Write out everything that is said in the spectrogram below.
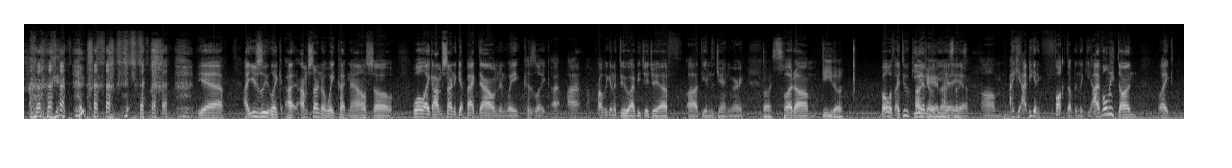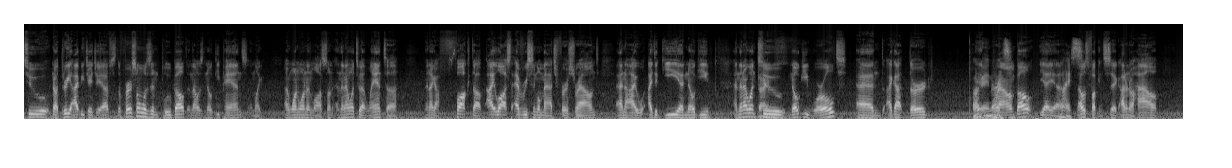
yeah, I usually like I, I'm starting to weight cut now, so well, like I'm starting to get back down and weight because like I, I I'm probably gonna do IBJJF uh, at the end of January, Nice. but um though. Both I do gi and no gi, nice, yeah, nice. yeah. Um, I I be getting fucked up in the gi. I've only done like two, no, three IBJJFs. The first one was in blue belt, and that was no gi pans, and like I won one and lost one, and then I went to Atlanta, and I got fucked up. I lost every single match first round, and I I did gi and no gi, and then I went to no gi worlds, and I got third Okay, nice. brown belt. Yeah, yeah. Nice. That was fucking sick. I don't know how.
